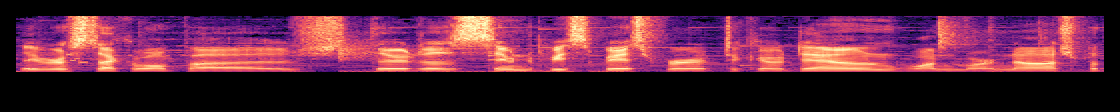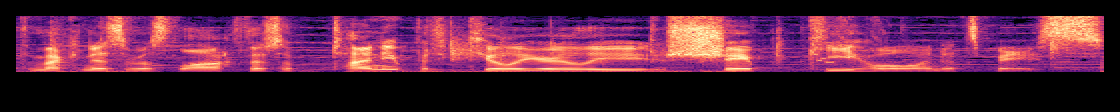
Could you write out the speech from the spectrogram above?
Lever stuck, won't budge. There does seem to be space for it to go down one more notch, but the mechanism is locked. There's a tiny, peculiarly shaped keyhole in its base.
